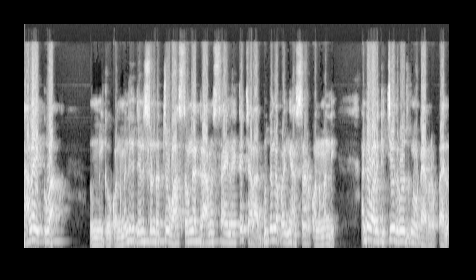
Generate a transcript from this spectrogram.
చాలా ఎక్కువ. మీకు కొంతమందికి తెలుసుండొచ్చు వాస్తవంగా గ్రామ స్థాయిలో అయితే చాలా అద్భుతంగా పనిచేస్తున్నారు కొంతమంది. అంటే వాళ్ళకి ఇచ్చేది రోజుకు నూట యాభై రూపాయలు.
